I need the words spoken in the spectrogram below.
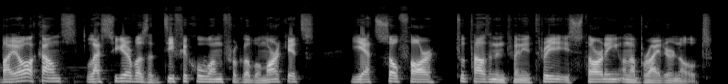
By all accounts, last year was a difficult one for global markets, yet so far, 2023 is starting on a brighter note.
